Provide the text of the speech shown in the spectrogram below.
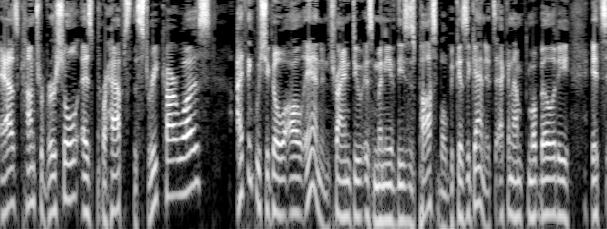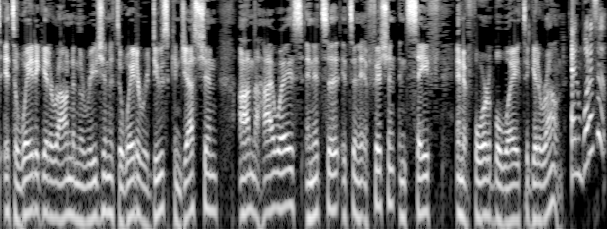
as controversial as perhaps the streetcar was, I think we should go all in and try and do as many of these as possible because again, it's economic mobility. It's it's a way to get around in the region. It's a way to reduce congestion on the highways, and it's a it's an efficient and safe and affordable way to get around. And what does it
